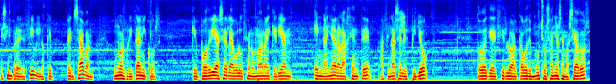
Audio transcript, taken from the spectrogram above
es impredecible. Lo que pensaban unos británicos que podría ser la evolución humana y querían engañar a la gente, al final se les pilló, todo hay que decirlo al cabo de muchos años demasiados,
